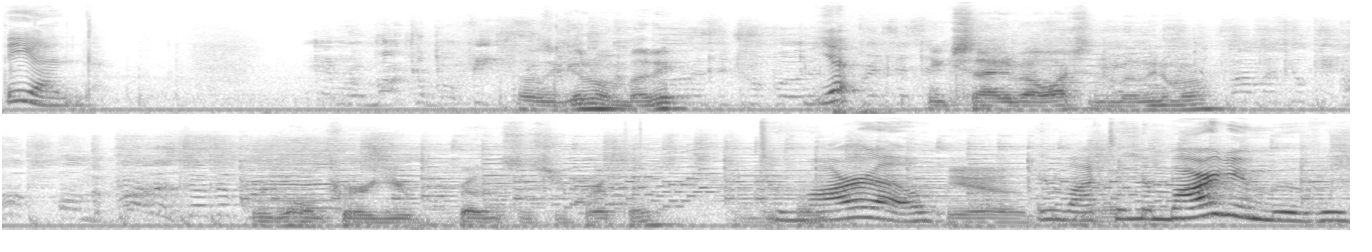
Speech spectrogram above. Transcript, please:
the end. That was a good one, buddy. Yep. You excited about watching the movie tomorrow? We're going for your brother and sister's birthday. It'll fun. Tomorrow. Yeah. And watching the Mario movie.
